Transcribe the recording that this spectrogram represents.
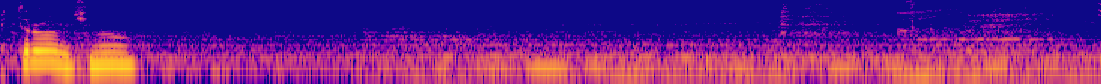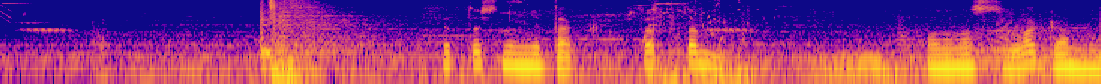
Петрович, ну... Это с ним не так. Что там? Он у нас лаганул.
